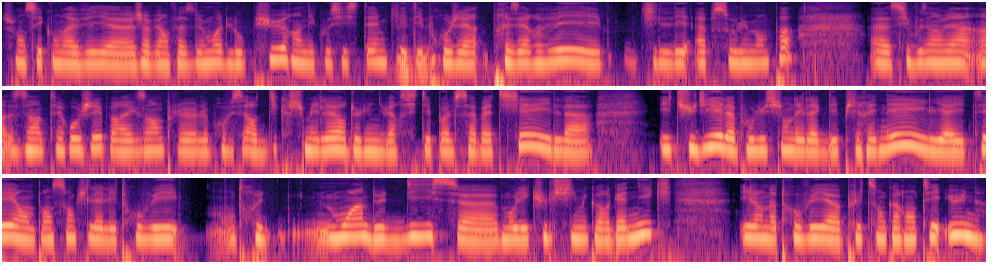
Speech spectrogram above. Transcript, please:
je pensais qu'on avait, euh, j'avais en face de moi de l'eau pure, un écosystème qui était mhm. préservé et qui ne l'est absolument pas. Euh, si vous interrogez, par exemple, le professeur Dick Schmeller de l'université Paul Sabatier, il a, étudier la pollution des lacs des Pyrénées, il y a été en pensant qu'il allait trouver entre moins de 10 euh, molécules chimiques organiques. Il en a trouvé euh, plus de 141.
